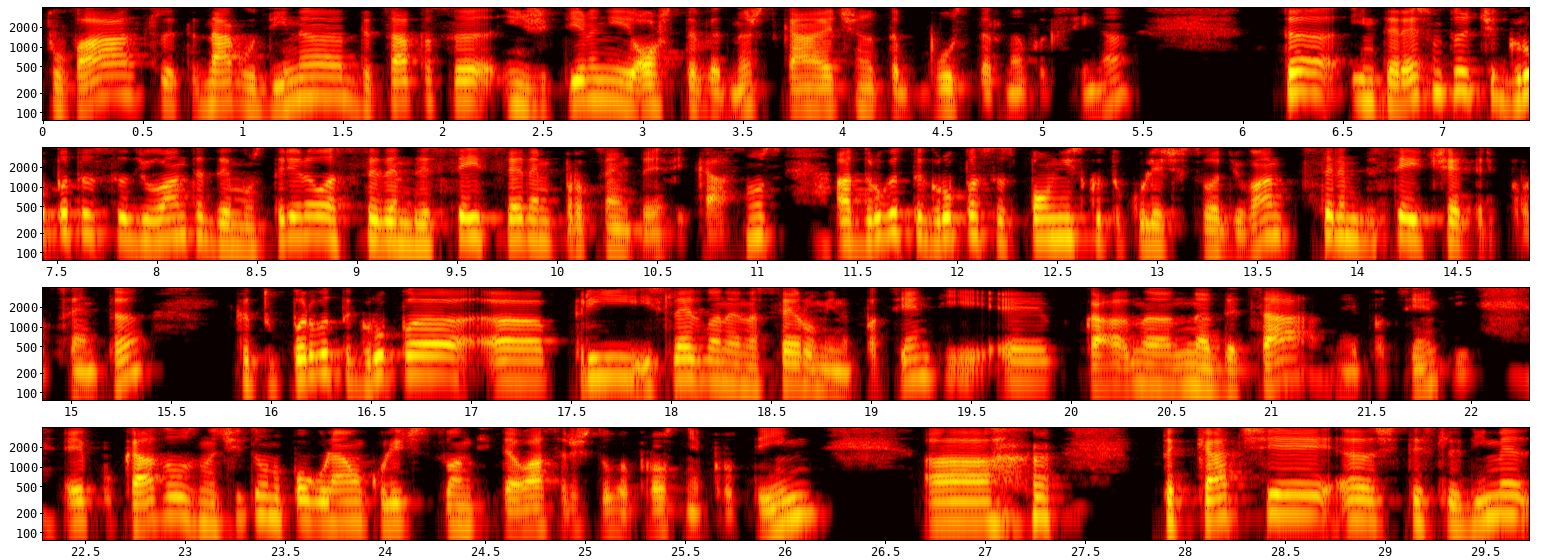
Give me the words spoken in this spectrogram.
това, след една година, децата са инжектирани още веднъж, така наречената бустерна вакцина. Та, интересното е, че групата с адюлант е демонстрирала 77% ефикасност, а другата група с по-низкото количество адювант 74%, като първата група а, при изследване на серуми на пациенти, е, на, на деца, не пациенти, е показал значително по-голямо количество антитела срещу въпросния протеин. А, така че ще, следиме,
